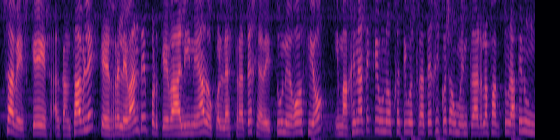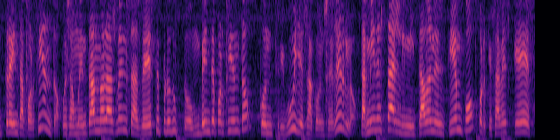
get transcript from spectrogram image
sabes que es alcanzable, que es relevante porque va alineado con la estrategia de tu negocio, imagínate que un objetivo estratégico es aumentar la facturación un 30%. Pues aumentando las ventas de este producto un 20% contribuyes a conseguirlo. También está limitado en el tiempo porque sabes que es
